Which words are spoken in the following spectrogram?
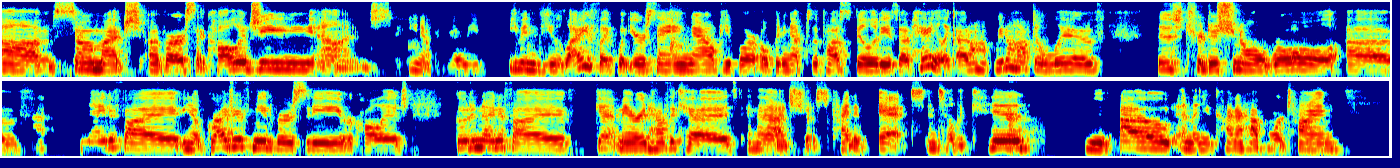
um, so much of our psychology and you know we even view life. Like what you're saying now people are opening up to the possibilities of hey like i don't have, we don't have to live this traditional role of nine to five you know graduate from university or college go to nine to five get married have the kids and then that's just kind of it until the kids move out and then you kind of have more time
